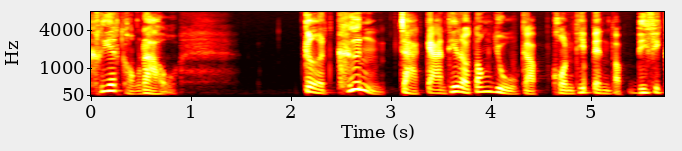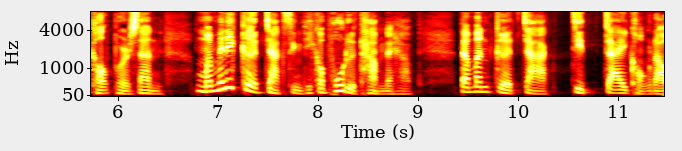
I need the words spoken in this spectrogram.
เครียดของเรา เกิดขึ้นจากการที่เราต้องอยู่กับคนที่เป็นแบบ difficult person มันไม่ได้เกิดจากสิ่งที่เขาพูดหรือทำนะครับ แต่มันเกิดจากจิตใจของเรา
